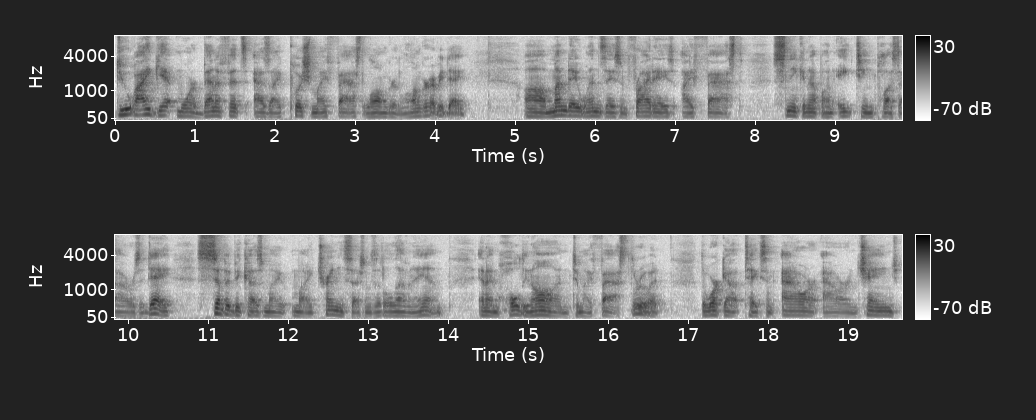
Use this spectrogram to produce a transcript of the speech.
Do I get more benefits as I push my fast longer and longer every day? Uh, Monday, Wednesdays, and Fridays, I fast sneaking up on 18 plus hours a day simply because my, my training session's at 11 a.m. and I'm holding on to my fast through it. The workout takes an hour, hour and change,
